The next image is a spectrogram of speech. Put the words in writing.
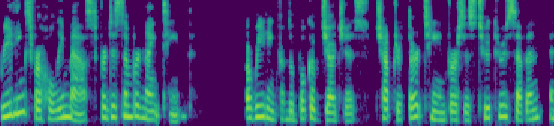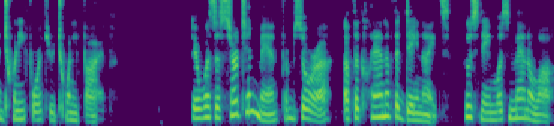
Readings for Holy Mass for December 19th. A reading from the book of Judges, chapter 13, verses 2 through 7 and 24 through 25. There was a certain man from Zorah of the clan of the Danites, whose name was Manoah.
